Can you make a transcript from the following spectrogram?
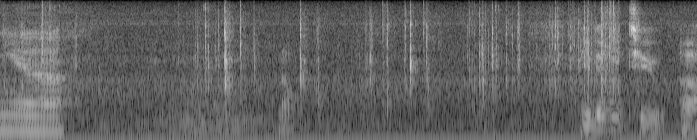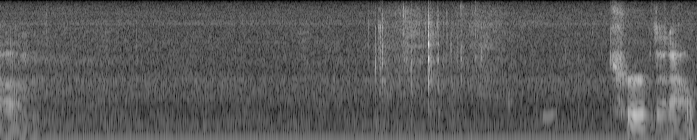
Yeah maybe I need to um, curve that out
